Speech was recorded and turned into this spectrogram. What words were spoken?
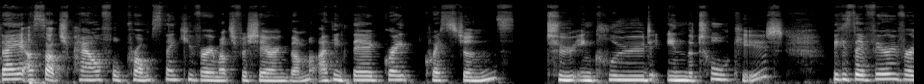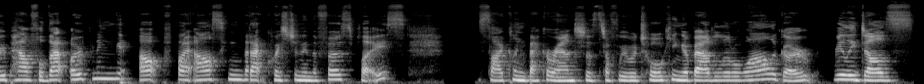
They are such powerful prompts. Thank you very much for sharing them. I think they're great questions to include in the toolkit because they're very, very powerful. That opening up by asking that question in the first place, cycling back around to the stuff we were talking about a little while ago, really does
